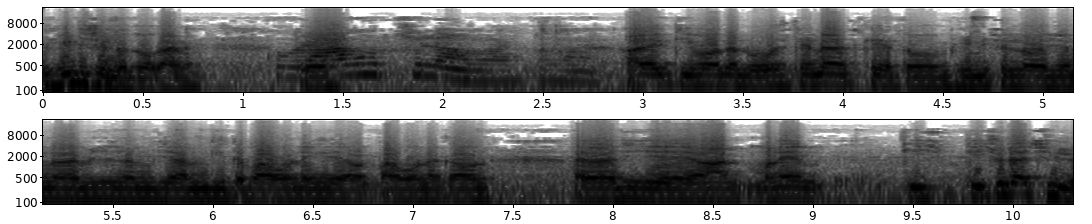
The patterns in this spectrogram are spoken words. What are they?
ভিড় ছিল দোকানে। খুব রাগ উঠছিল আমার তোমার। আরে কি বলতো রোজ না আজকে তো ভিড় ছিল ওই জন্য আমি ভাবছিলাম যে আমি দিতে পারব না পাবো না কারণ আমি ভাবছি যে আর মানে কিছুটা ছিল।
